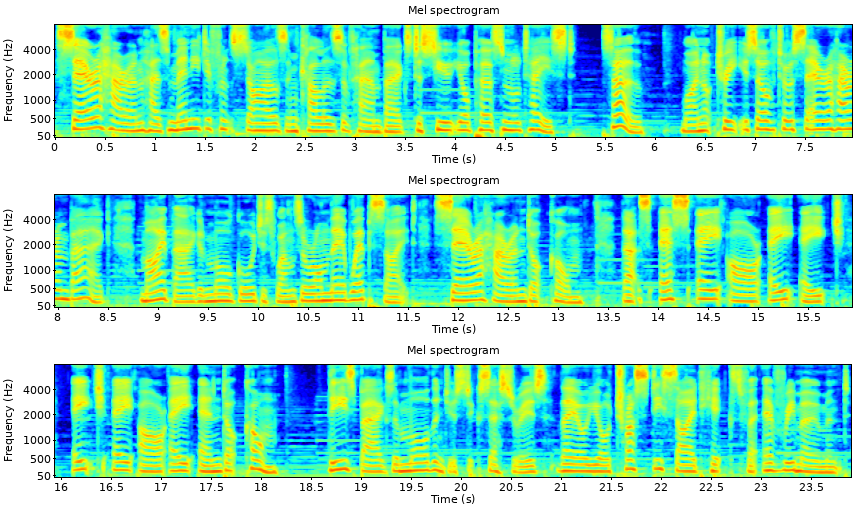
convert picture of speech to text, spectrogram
Sarah Haran has many different styles and colours of handbags to suit your personal taste. So, why not treat yourself to a Sarah Haran bag? My bag and more gorgeous ones are on their website, sarahharan.com. That's S A R A H H-A-R-A-N.com. These bags are more than just accessories, they are your trusty sidekicks for every moment.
